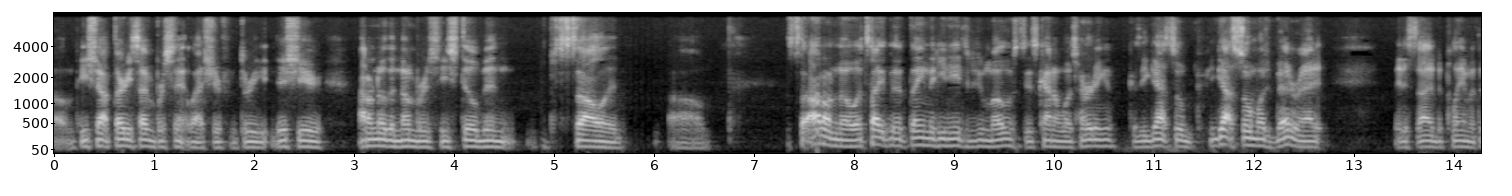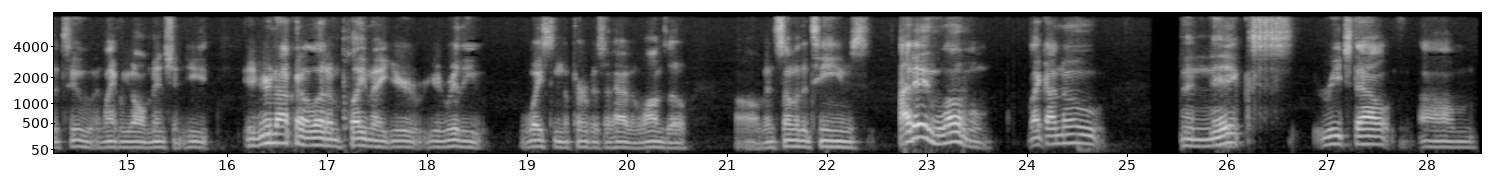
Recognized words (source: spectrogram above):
Um, he shot 37% last year from three. This year, I don't know the numbers. He's still been solid. Um, so I don't know. It's like the thing that he needs to do most is kind of what's hurting him because he got so he got so much better at it they decided to play him at the two. And like we all mentioned, he if you're not going to let him play make, you're you're really wasting the purpose of having Lonzo. Um, and some of the teams, I didn't love them. Like I know the Knicks reached out, um,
